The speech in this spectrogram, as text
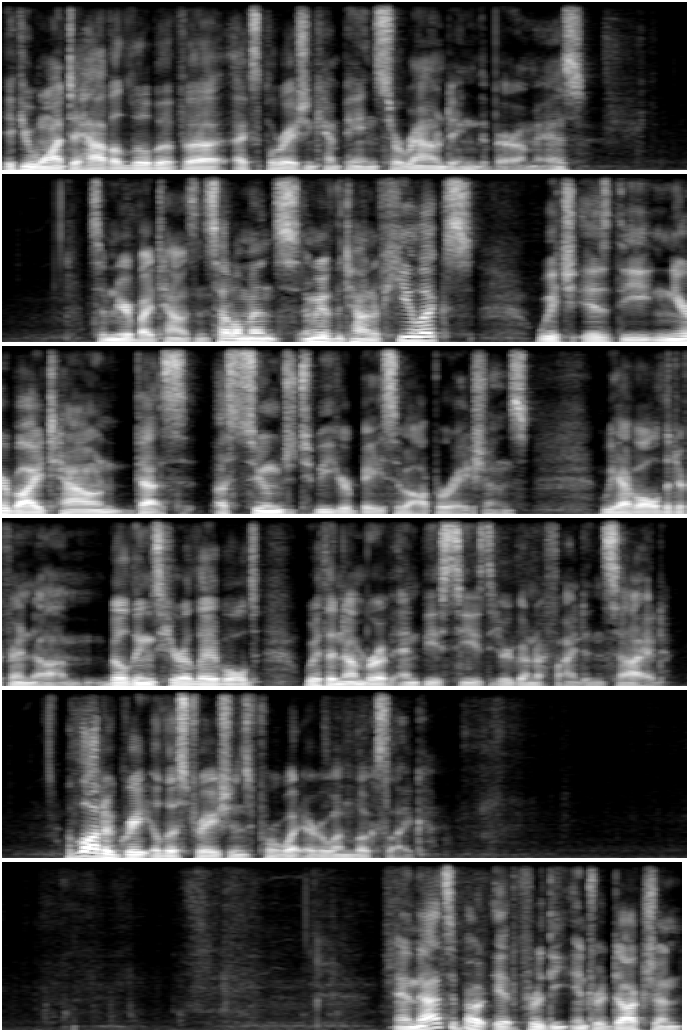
if you want to have a little bit of an exploration campaign surrounding the Barrowmaze. Some nearby towns and settlements, and we have the town of Helix, which is the nearby town that's assumed to be your base of operations. We have all the different um, buildings here labeled with a number of NPCs that you're going to find inside. A lot of great illustrations for what everyone looks like. And that's about it for the introduction,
